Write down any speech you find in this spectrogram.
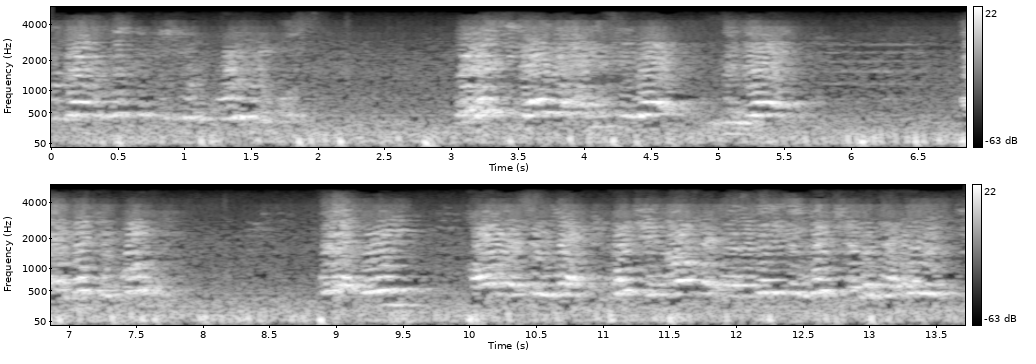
تجاه المسلم تسوق وجه القدس. ويأتي بهذا الحديث باب بذلك المسجد ويقول قال رسول الله من وجه آخر على ذلك الوجه الذي أخرجه في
